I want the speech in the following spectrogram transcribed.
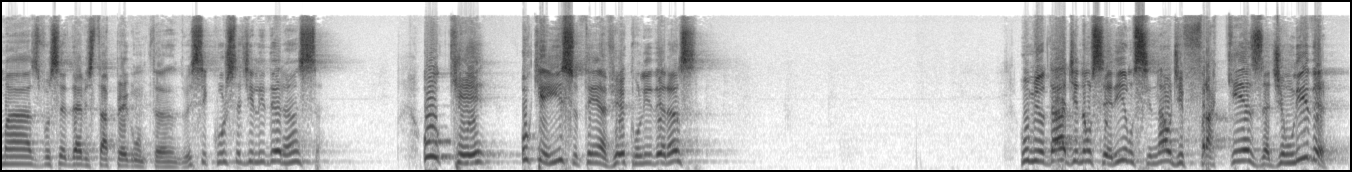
Mas você deve estar perguntando: esse curso é de liderança. O que o que isso tem a ver com liderança? Humildade não seria um sinal de fraqueza de um líder?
